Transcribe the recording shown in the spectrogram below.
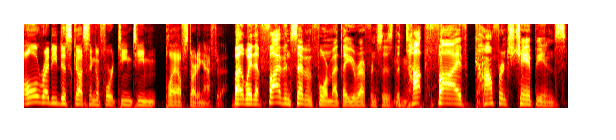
already discussing a 14 team playoff starting after that. By the way, that five and seven format that you reference is the Mhm. top five conference champions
